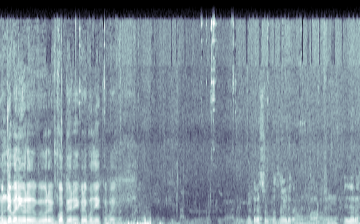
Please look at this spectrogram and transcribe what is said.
ಮುಂದೆ ಬನ್ನಿ ಇವರು ಗೋಪಿಯವರೇ ಈ ಕಡೆ ಬನ್ನಿ ಈ ಕಡೆ ಬನ್ನಿ. ಭಟ್ರೆ ಸ್ವಲ್ಪ ಸೈಡ್ ಇದಾರೆ?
